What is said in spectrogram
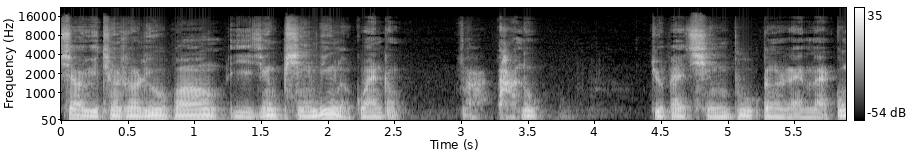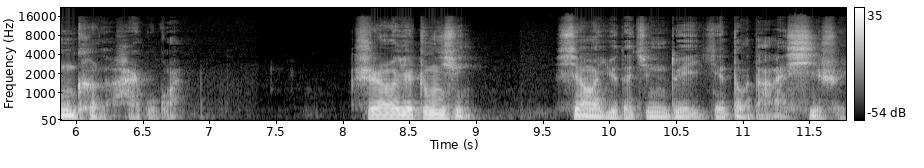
项羽听说刘邦已经平定了关中，啊，大怒，就派秦布等人来攻克了函谷关。十二月中旬，项羽的军队已经到达了细水。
